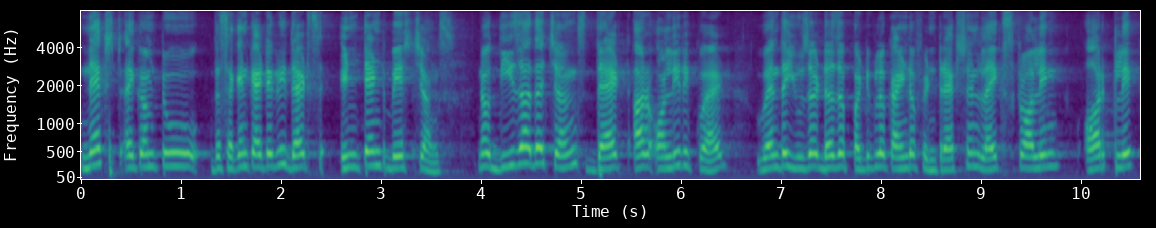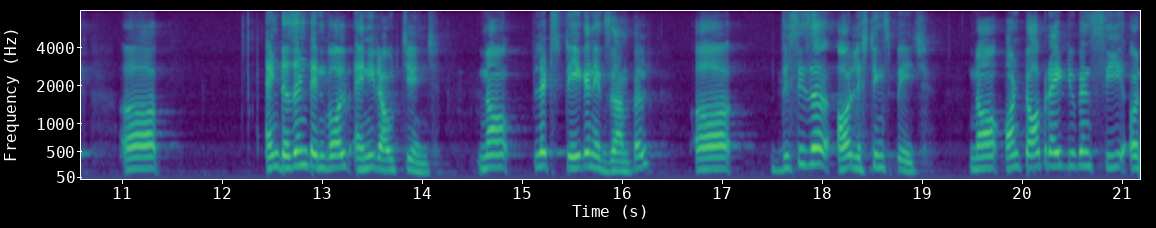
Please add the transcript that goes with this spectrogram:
next, I come to the second category, that's intent-based chunks. Now, these are the chunks that are only required when the user does a particular kind of interaction, like scrolling or click, uh, and doesn't involve any route change. Now, let's take an example. Uh, this is a, our listings page. Now, on top right, you can see a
